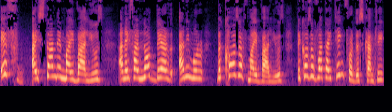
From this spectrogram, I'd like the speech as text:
if I stand in my values, and if I'm not there anymore because of my values, because of what I think for this country,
